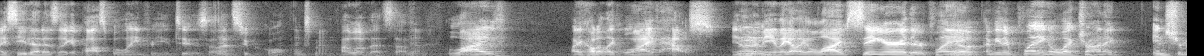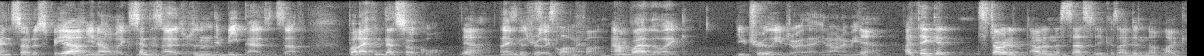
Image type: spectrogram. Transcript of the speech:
I see that as like a possible lane for you too. So Yeah. that's super cool. Thanks, man. I love that stuff. Yeah. Live, I call it like live house. You know what I Mhm. mean? They got like a live singer. They're playing. Yep. I mean, they're playing electronic instruments, so to speak. Yeah. You know, like synthesizers and, Mhm. and beat pads and stuff. But I think that's so cool. Yeah. I think that's It's- really it's a cool. lot of fun. And I'm glad that like you truly enjoy that. You know what I mean? Yeah. I think it started out of necessity because I didn't know like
